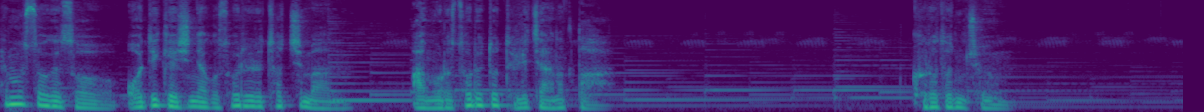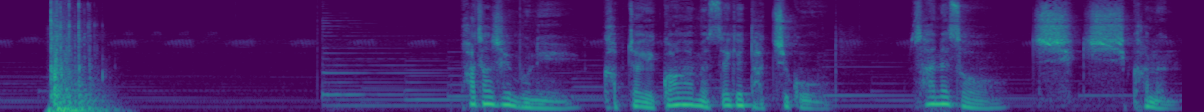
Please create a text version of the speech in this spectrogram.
해무 속에서 어디 계시냐고 소리를 쳤지만 아무런 소리도 들리지 않았다. 그러던 중 화장실 문이 갑자기 꽝 하며 세게 닫히고 산에서 칙칙 하는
